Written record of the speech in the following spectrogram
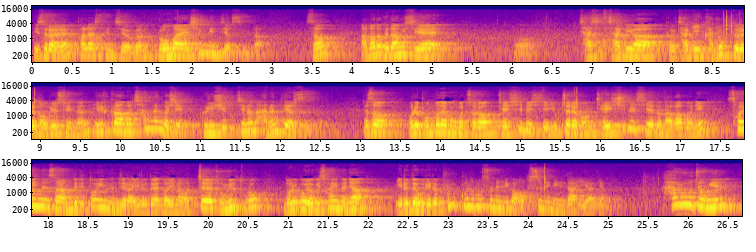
이스라엘 팔레스틴 지역은 로마의 식민지였습니다. 그래서 아마도 그 당시에 어, 자, 기가그 자기 가족들을 먹일 수 있는 일감을 찾는 것이 그리 쉽지는 않은 때였습니다. 그래서 오늘 본문에 본 것처럼 제11시, 6절에 보면 제11시에도 나가보니 서 있는 사람들이 또 있는지라 이르되 너희는 어째 종일토록 놀고 여기 서 있느냐 이르되 우리를 품꾼으로 쓰는 이가 없음이니이다 이야기합니다. 하루 종일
